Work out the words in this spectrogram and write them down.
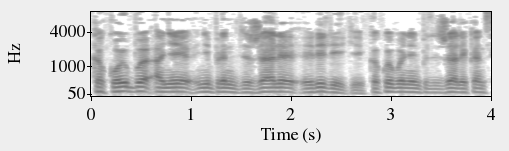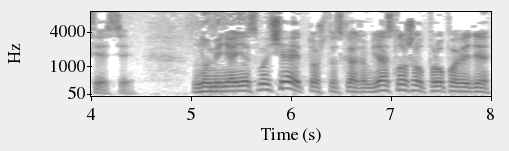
какой бы они ни принадлежали религии, какой бы они ни принадлежали конфессии. Но меня не смущает то, что, скажем, я слушал проповеди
